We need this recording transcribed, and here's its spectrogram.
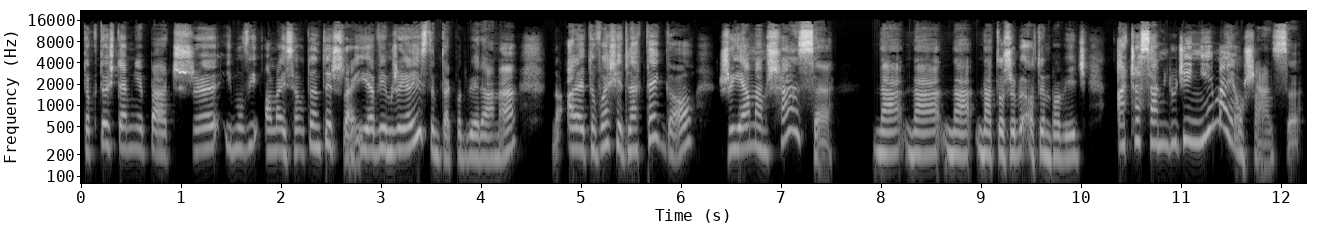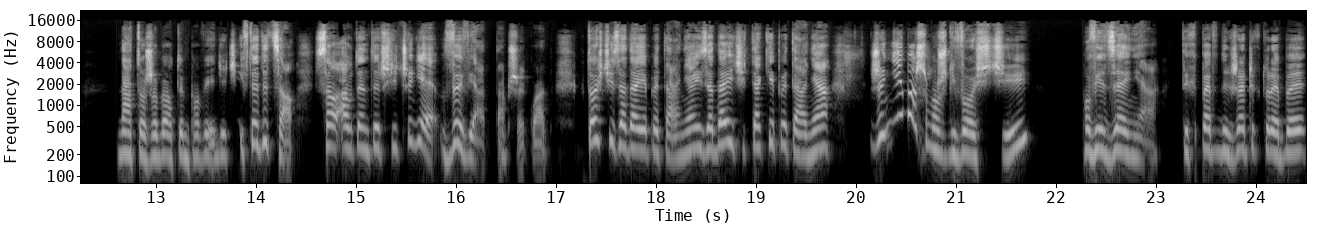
to ktoś tam nie patrzy i mówi, ona jest autentyczna. I ja wiem, że ja jestem tak odbierana, no ale to właśnie dlatego, że ja mam szansę na, na, na, na to, żeby o tym powiedzieć, a czasami ludzie nie mają szansy na to, żeby o tym powiedzieć. I wtedy co? Są autentyczni czy nie? Wywiad na przykład. Ktoś ci zadaje pytania i zadaje ci takie pytania, że nie masz możliwości powiedzenia tych pewnych rzeczy, które by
